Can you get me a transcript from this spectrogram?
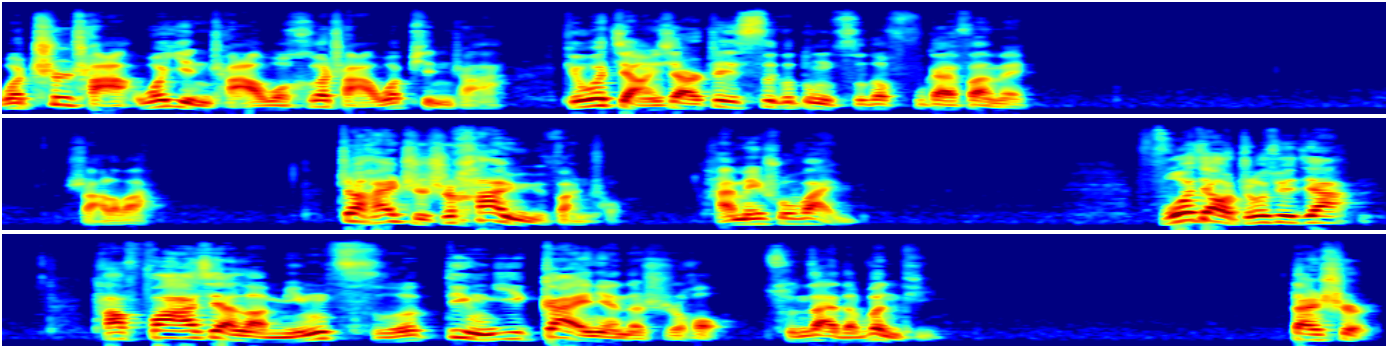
我吃茶，我饮茶，我喝茶，我品茶，给我讲一下这四个动词的覆盖范围。傻了吧？这还只是汉语范畴，还没说外语。佛教哲学家他发现了名词定义概念的时候存在的问题，但是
